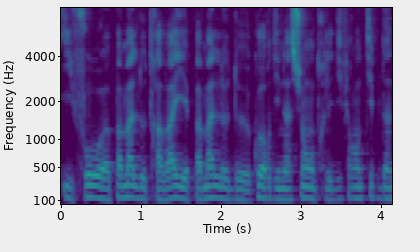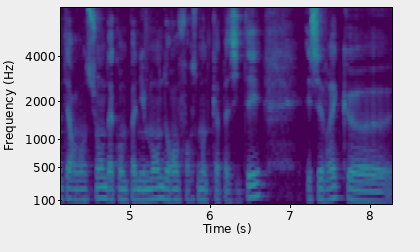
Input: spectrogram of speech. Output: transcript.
il faut euh, pas mal de travail et pas mal de coordination entre les différents types d'interventions, d'accompagnement, de renforcement de capacité. Et c'est vrai qu'il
